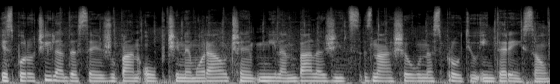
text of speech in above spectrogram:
je sporočila, da se je župan občine Moravče Milan Balažic znašel v nasprotju interesov.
